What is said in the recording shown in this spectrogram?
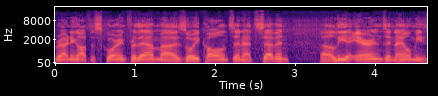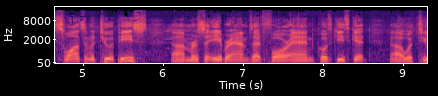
Rounding off the scoring for them, uh, Zoe Collinson had seven. Uh, Leah Aarons and Naomi Swanson with two apiece. Uh, Marissa Abrahams at four, and Kozkiskit uh, with two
